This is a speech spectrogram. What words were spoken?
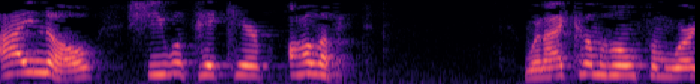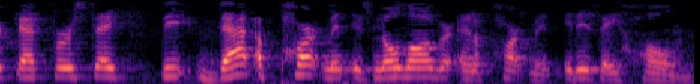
I know she will take care of all of it. When I come home from work that first day, the, that apartment is no longer an apartment. It is a home.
